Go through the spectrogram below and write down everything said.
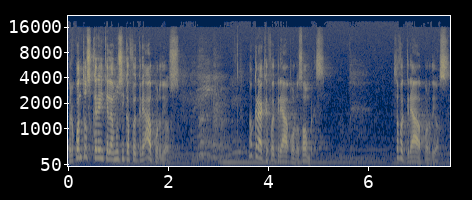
Pero ¿cuántos creen que la música fue creada por Dios? No crea que fue creada por los hombres. Eso fue creado por Dios.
